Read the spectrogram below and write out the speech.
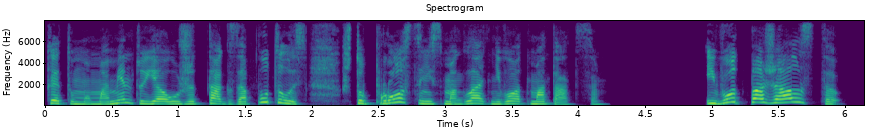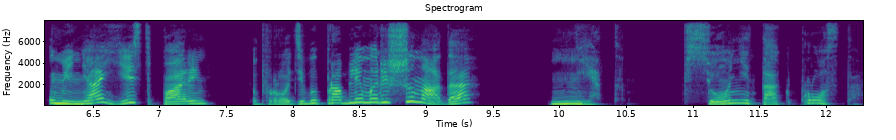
К этому моменту я уже так запуталась, что просто не смогла от него отмотаться. И вот, пожалуйста, у меня есть парень. Вроде бы проблема решена, да? Нет, все не так просто.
